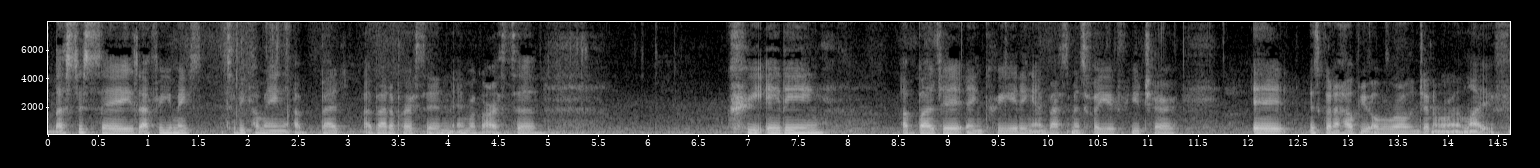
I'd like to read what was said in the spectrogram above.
let's just say the effort you make to becoming a, be- a better person in regards to creating a budget and creating investments for your future, it is going to help you overall in general in life.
